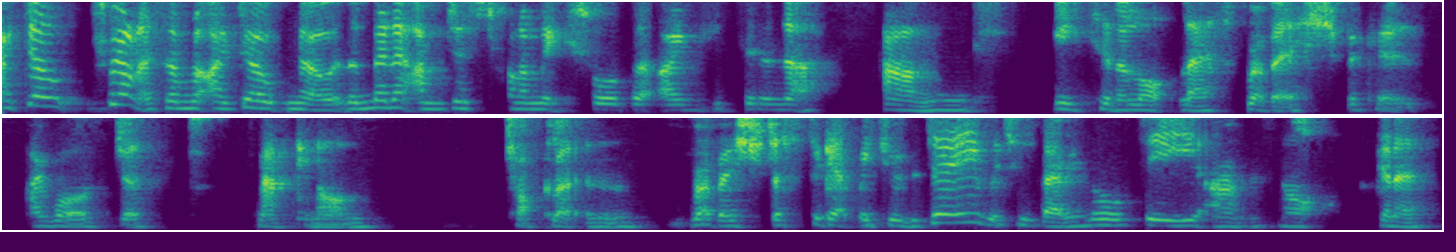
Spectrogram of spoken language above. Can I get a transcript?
I don't. To be honest, I'm. I don't know. At the minute, I'm just trying to make sure that I'm eating enough and eating a lot less rubbish because I was just snacking on chocolate and rubbish just to get me through the day, which is very naughty and it's not going to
